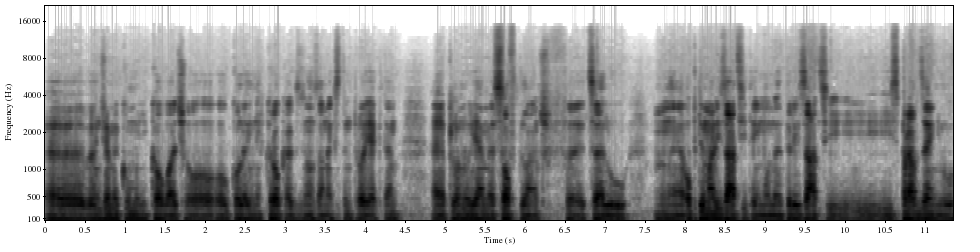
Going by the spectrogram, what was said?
e, będziemy komunikować o, o kolejnych krokach związanych z tym projektem. E, Planujemy soft launch w celu mm, optymalizacji tej monetyzacji i, i sprawdzeniu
